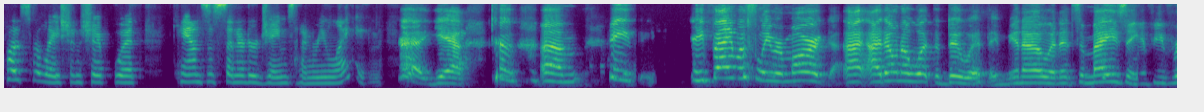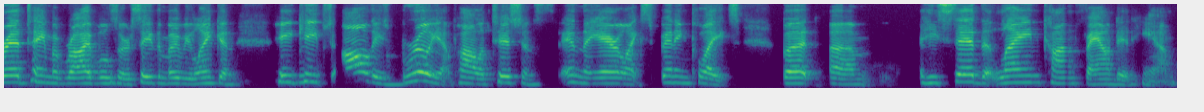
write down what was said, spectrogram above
close relationship with Kansas Senator James Henry Lane. yeah, um, he he famously remarked, I, I don't know what to do with him, you know, and it's amazing. If you've read Team of Rivals or see the movie Lincoln, he mm-hmm. keeps all these brilliant politicians in the air like spinning plates. But um, he said that Lane confounded him.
